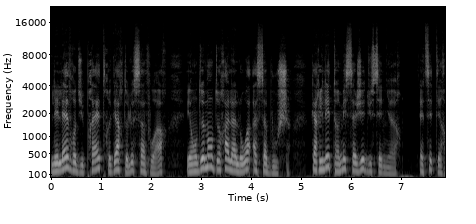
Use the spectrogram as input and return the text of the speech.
Les lèvres du prêtre gardent le savoir, et on demandera la loi à sa bouche, car il est un messager du Seigneur, etc.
